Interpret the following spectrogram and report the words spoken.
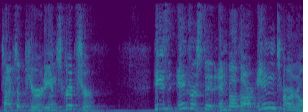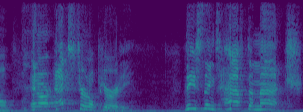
types of purity in Scripture. He's interested in both our internal and our external purity. These things have to match.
